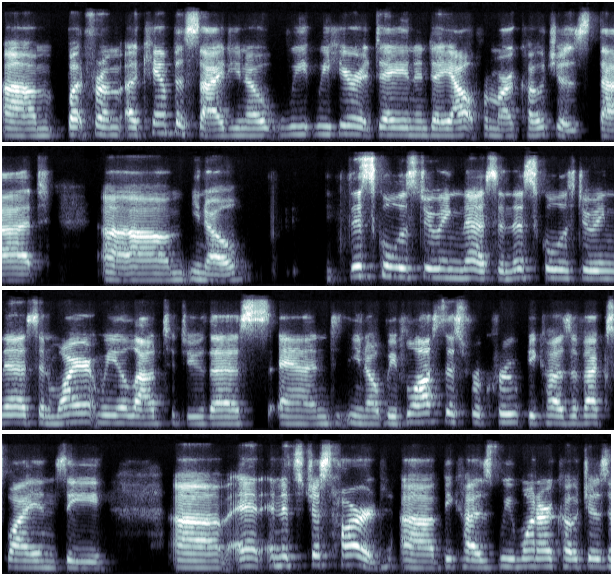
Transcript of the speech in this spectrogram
Um, but from a campus side, you know, we, we hear it day in and day out from our coaches that, um, you know, this school is doing this and this school is doing this and why aren't we allowed to do this? And you know we've lost this recruit because of x y and z. Um, and, and it's just hard uh, because we want our coaches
